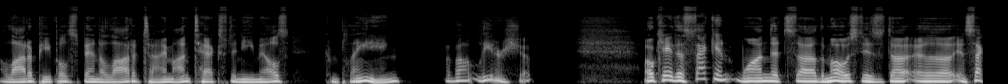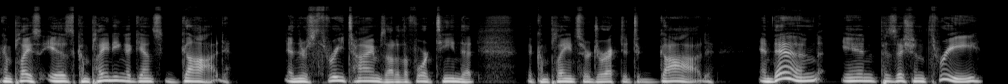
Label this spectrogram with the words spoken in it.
A lot of people spend a lot of time on text and emails complaining about leadership. Okay, the second one that's uh, the most is the, uh, in second place is complaining against God. And there's three times out of the 14 that the complaints are directed to God. And then in position three,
